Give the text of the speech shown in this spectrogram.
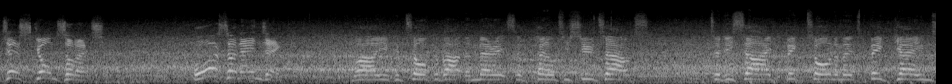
disconsolate. What an ending. Well, you can talk about the merits of penalty shootouts to decide big tournaments, big games.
